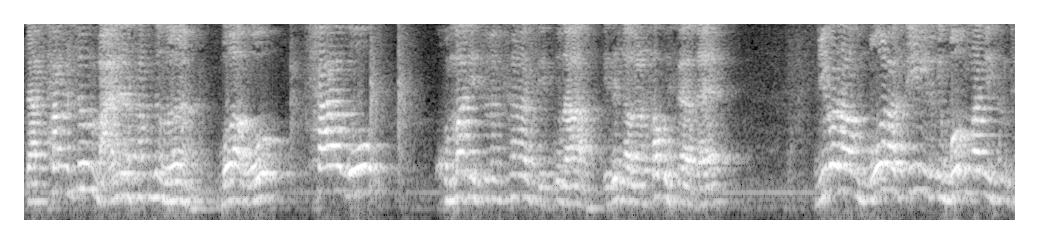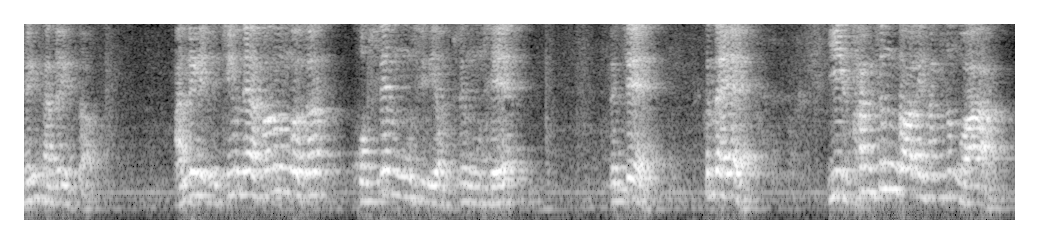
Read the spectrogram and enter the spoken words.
자 3승 마이너스 3승은 뭐하고 차하고 곱만 있으면 표현할 수 있구나 이 생각을 하고 있어야 돼 네가 나면 뭘 하지? 이렇게 뭔만 있으면 되겠어 안 되겠어? 안 되겠지 지금 내가 써놓은 것은 곱셈 공식이야 곱셈 공식 됐지? 근데 이 3승 더하기 3승과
